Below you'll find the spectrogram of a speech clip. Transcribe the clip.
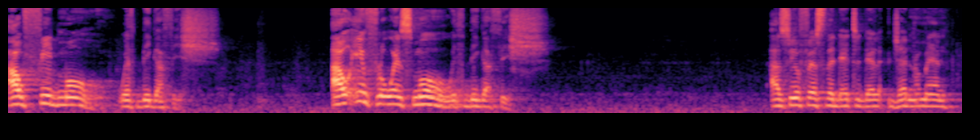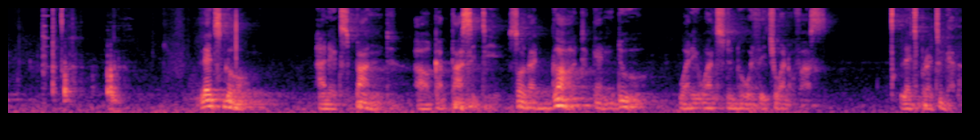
I'll feed more with bigger fish. I'll influence more with bigger fish. As you face the day to day, gentlemen, let's go and expand our capacity so that God can do what He wants to do with each one of us. Let's pray together.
